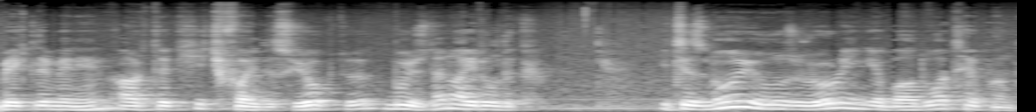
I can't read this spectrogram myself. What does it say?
Beklemenin artık hiç faydası yoktu. Bu yüzden ayrıldık. It is no use worrying about what happened.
